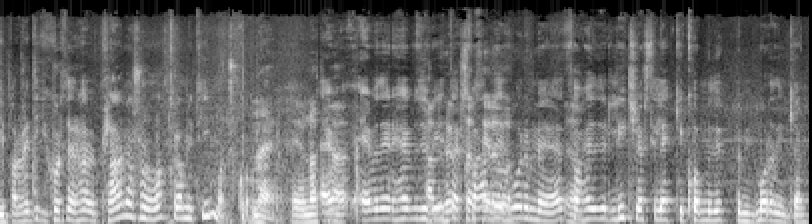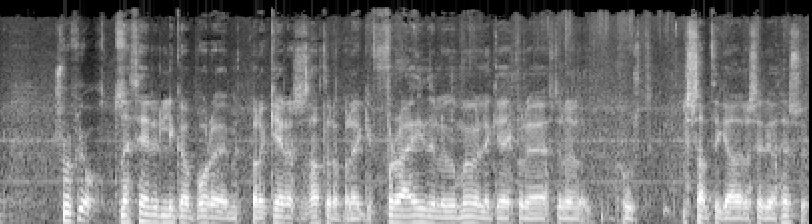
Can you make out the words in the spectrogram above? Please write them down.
ég bara veit ekki hvort þeir hafi planað svona langt fram í tíman sko. Nei, ég ef, ef þeir hefðu vita hvað þeir að- voru með þá Já. hefðu þeir líklegast til ekki komið upp um morðingjan svona fljótt Nei, þeir eru líka bara, bara að gera þess að þáttur að bara ekki fræðilegu möguleika eitthvað eftir að húst, samþykja aðra serið á þessu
